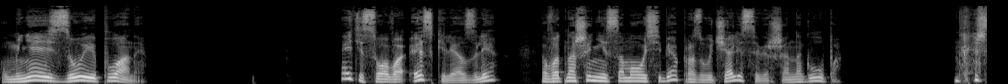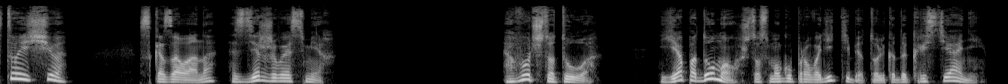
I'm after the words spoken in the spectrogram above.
у меня есть злые планы». Эти слова Эскеля о зле в отношении самого себя прозвучали совершенно глупо. «Что еще?» — сказала она, сдерживая смех. «А вот что, Тула, я подумал, что смогу проводить тебя только до крестьяне».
